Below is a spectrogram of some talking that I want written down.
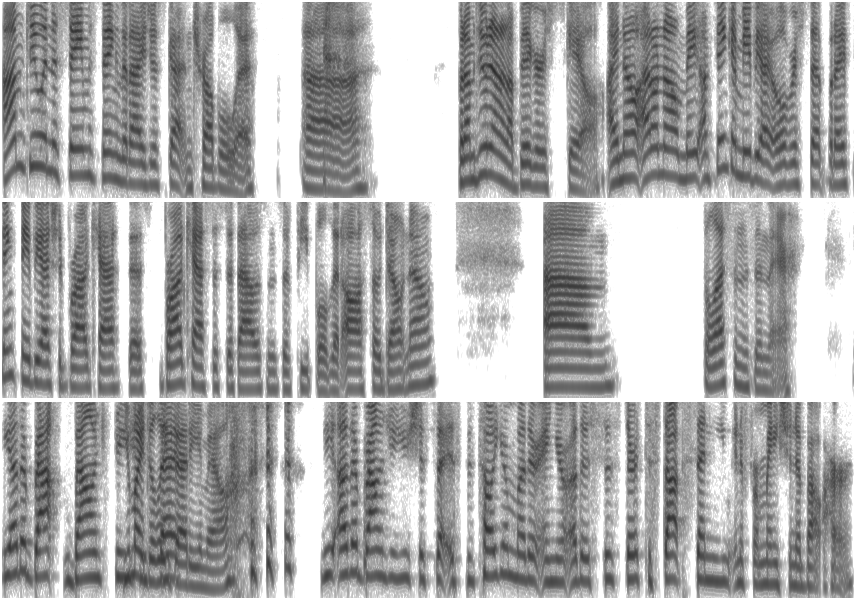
I'm doing the same thing that I just got in trouble with." Uh but I'm doing it on a bigger scale. I know, I don't know, maybe I'm thinking maybe I overstep, but I think maybe I should broadcast this, broadcast this to thousands of people that also don't know. Um the lessons in there. The other ba- boundary You, might delete set- that email. The other boundary you should set is to tell your mother and your other sister to stop sending you information about her.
